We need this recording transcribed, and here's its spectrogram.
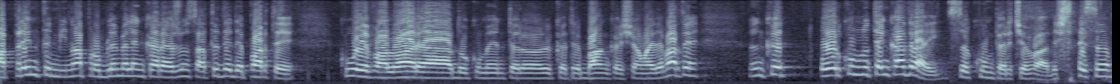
a preîntâmpina problemele în care ai ajuns atât de departe cu evaluarea documentelor către bancă și așa mai departe, încât oricum nu te încadrai să cumperi ceva. Deci trebuie să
